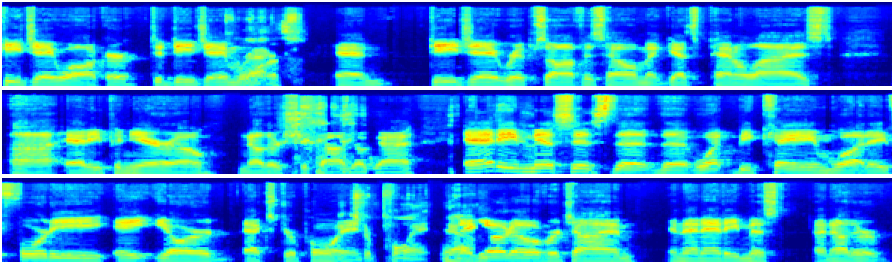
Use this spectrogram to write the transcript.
PJ Walker to DJ Moore. And DJ rips off his helmet, gets penalized. Uh, Eddie Piñeiro, another Chicago guy. Eddie misses the the what became what a 48 yard extra point. Extra point. Yeah. They go to overtime, and then Eddie missed another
